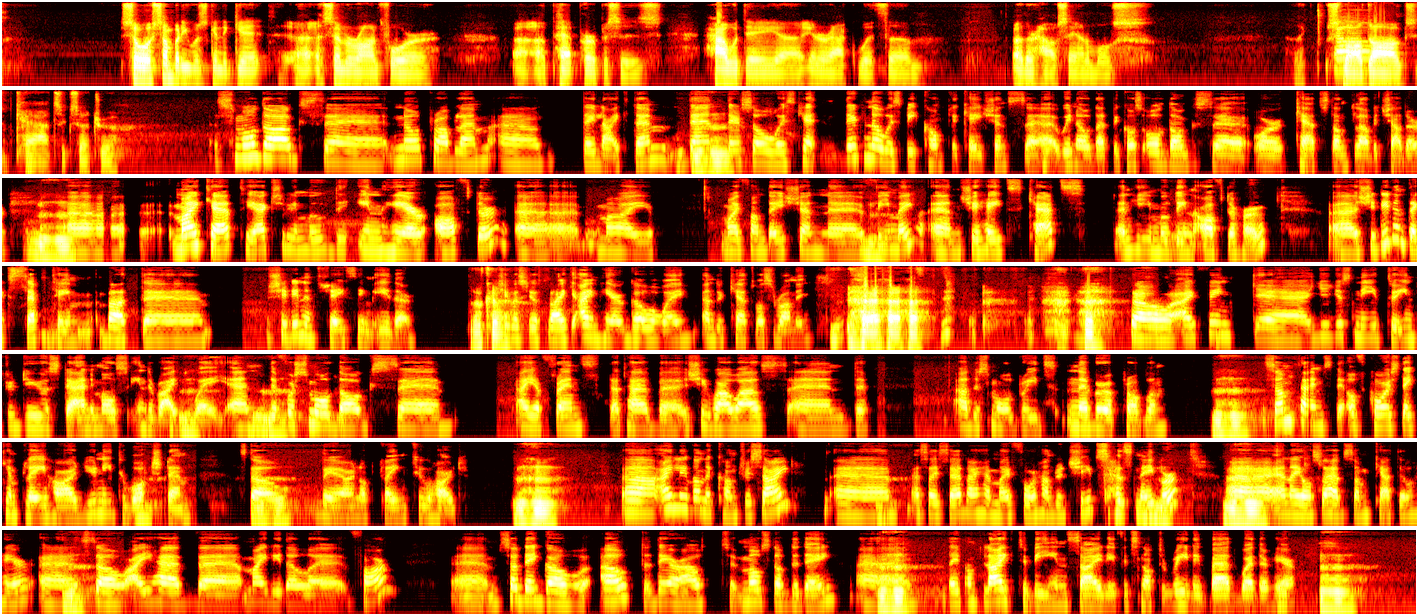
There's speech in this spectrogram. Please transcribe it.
so if somebody was going to get a, a Cimarron for uh, uh, pet purposes, how would they uh, interact with um, other house animals, like small Um, dogs and cats, etc.? Small dogs, uh, no problem. Uh, they like them. Then Mhm. there's always can there can always be complications. Uh, we know that because all dogs uh, or cats don't love each other. hmm Uh, my cat, he actually moved in here after uh, my my foundation uh, Mhm. female, and she hates cats, and he moved in after her. Uh, she didn't accept him, but uh, she didn't chase him either. Okay. She was just like, "I'm here, go away," and the cat was running. So I think uh, you just need to introduce the animals in the right Mm. way. And Mhm. for small dogs, uh, I have friends that have uh, Chihuahuas and other small breeds. Never a problem. Hmm Sometimes, they, of course, they can play hard. You need to watch them, so Mhm. they are not playing too hard. hmm Uh, I live on the countryside. Uh, as I said, I have my 400 sheep as neighbor. hmm uh, and I also have some cattle here. Uh, Mm. So I have uh, my little uh, farm. Um, so they go out. They are out most of the day. They don't like to be inside if it's not really bad weather here. hmm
